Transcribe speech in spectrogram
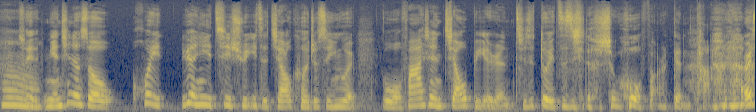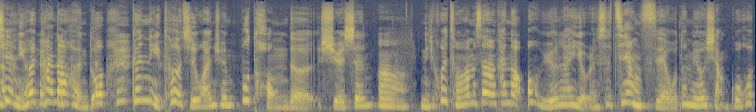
所以年轻的时候。会愿意继续一直教课，就是因为我发现教别人其实对自己的收获反而更大，而且你会看到很多跟你特质完全不同的学生，嗯，你会从他们身上看到哦，原来有人是这样子哎，我都没有想过，或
